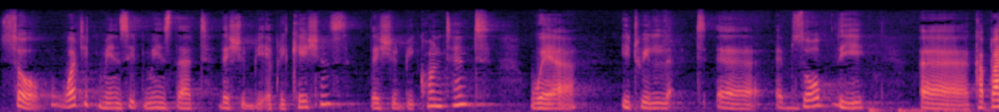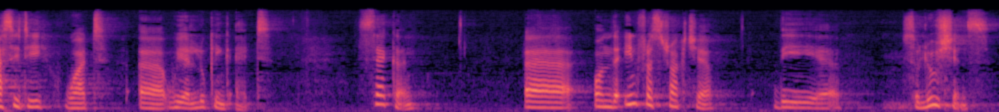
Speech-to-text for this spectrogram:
So what it means, it means that there should be applications there should be content where it will uh, absorb the uh, capacity what uh, we are looking at. Second, uh, on the infrastructure, the uh, solutions,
